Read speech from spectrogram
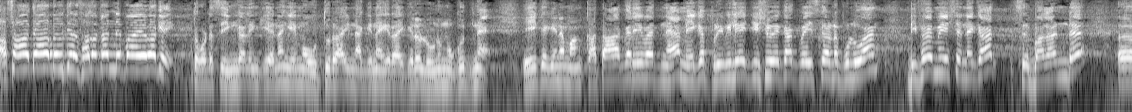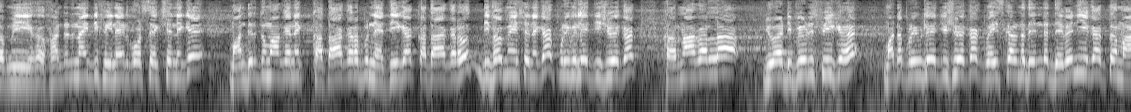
අසාධාරණ විදිහට සලකන්න එපා ඒ වගේ. එතකොට සිංහලෙන් කියන එම උතුරයි නගිනහිරයි කියලා ලුණු මුකුත් නැහැ. ඒක ගැන මං කතා කරේවත් නැහැ. මේක ප්‍රිවිලේජ් ඉෂුව එකක් රේස් කරන්න පුළුවන්. ඩිෆර්මේෂන් එකක් ස- බලන්න අ, මේ 190 ෆිනයිල් කෝඩ් සෙක්ෂන් එකේ මන්ත්‍රීතුමා කෙනෙක් කතා කරපු නැති එකක් කතා කරොත් ඩිෆර්මේෂන් එකක් ප්‍රිවිලේජ් ඉෂුව එකක් කරුණාකරලා your deputy speaker මට ප්‍රිවිලේජ් ඉෂුව එකක් රේස් කරන්න දෙන්න දෙවෙනි එකක් තමයි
